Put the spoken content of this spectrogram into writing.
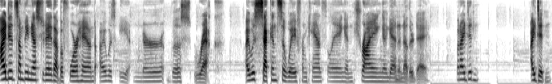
I did something yesterday that beforehand I was a nervous wreck. I was seconds away from canceling and trying again another day. But I didn't. I didn't.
